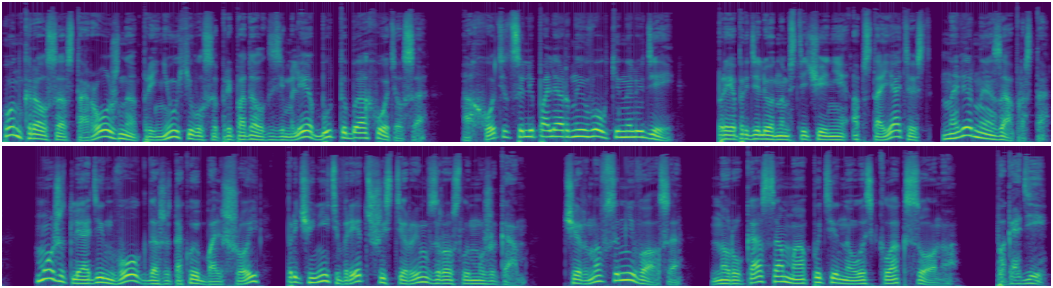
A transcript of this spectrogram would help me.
Он крался осторожно, принюхивался, припадал к земле, будто бы охотился. Охотятся ли полярные волки на людей? При определенном стечении обстоятельств, наверное, запросто. Может ли один волк, даже такой большой, причинить вред шестерым взрослым мужикам? Чернов сомневался, но рука сама потянулась к клаксону. «Погоди»,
